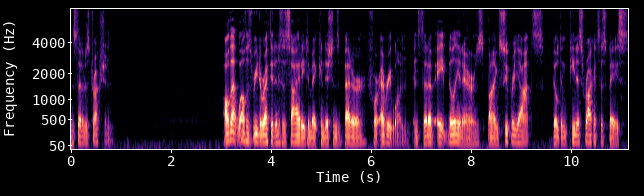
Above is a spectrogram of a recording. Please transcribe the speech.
instead of destruction. All that wealth is redirected into society to make conditions better for everyone, instead of eight billionaires buying super yachts, building penis rockets to space,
